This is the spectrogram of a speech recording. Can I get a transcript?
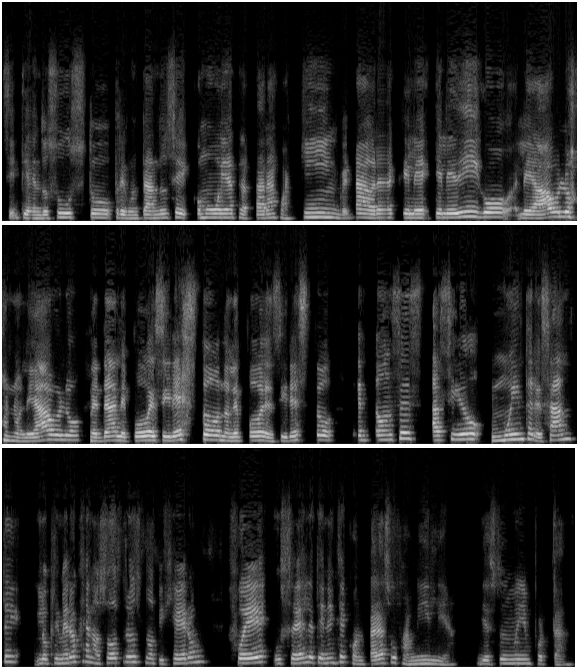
sintiendo susto, preguntándose cómo voy a tratar a Joaquín, ¿verdad? Ahora, ¿qué le, qué le digo? ¿Le hablo? ¿No le hablo? ¿Verdad? ¿Le puedo decir esto? ¿No le puedo decir esto? Entonces, ha sido muy interesante. Lo primero que a nosotros nos dijeron fue, ustedes le tienen que contar a su familia, y esto es muy importante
